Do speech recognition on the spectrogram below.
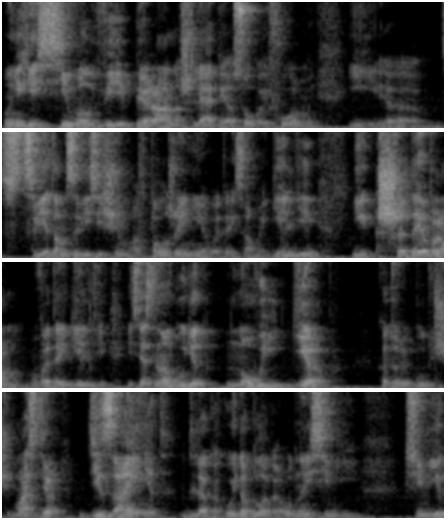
У них есть символ в виде пера на шляпе особой формы и э, с цветом, зависящим от положения в этой самой гильдии. И шедевром в этой гильдии, естественно, будет новый герб – который будущий мастер дизайнит для какой-то благородной семьи. Семьи,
